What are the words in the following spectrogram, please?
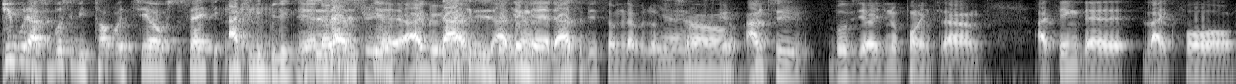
people that are supposed to be top of tier of society actually believed him. Yeah, so no, that's, a true. skill. Yeah, I agree. with That that. actually is a I skill. think there, there has to be some level of Yeah. skill. So- skill. And to Boob's the original point, um, I think that like for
